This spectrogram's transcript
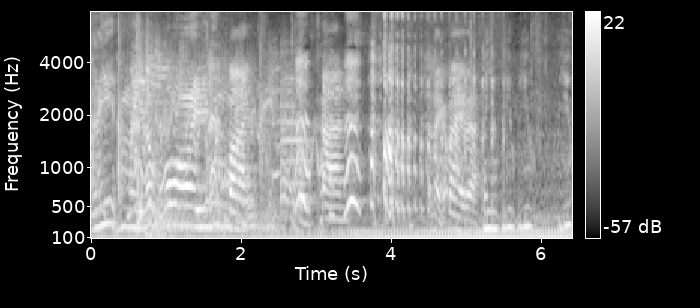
เฮ้ยทำไมแล้วโอ้ยวุ่นวายคานไปไหนก็ไปแบบไปเร็วไปเร็วไปเร็วไปเร็ว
